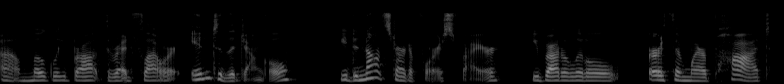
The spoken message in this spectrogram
uh, Mowgli brought the red flower into the jungle. He did not start a forest fire. He brought a little earthenware pot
